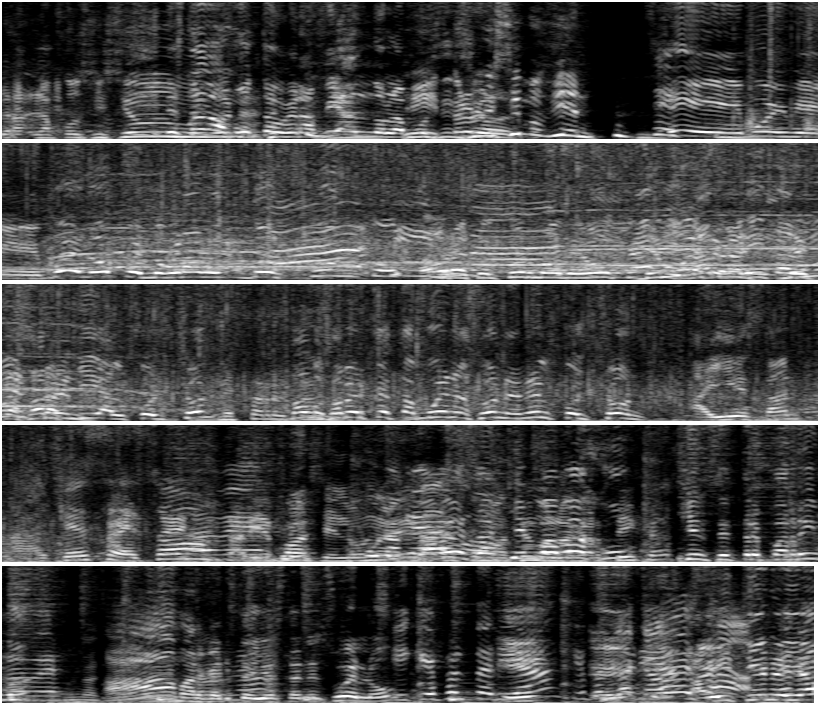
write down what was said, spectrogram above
la, la posición. Estaba fotografiando la Sí, posición. Pero lo hicimos bien. Sí, muy bien. Bueno, pues lograron dos puntos. Ahora es el turno de Oca y Margarita de pasar aquí al colchón. Vamos a ver qué tan buenas son en el colchón. Ahí están. Ay, ¿qué es eso? Está bien fácil. Una, cabeza, ¿quién va abajo? ¿Quién se trepa arriba? Ah, Margarita ya está en el suelo. ¿Y qué faltaría? Y, ¿Qué eh, faltaría? ahí tiene ya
